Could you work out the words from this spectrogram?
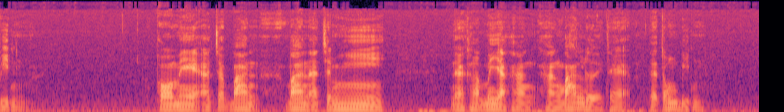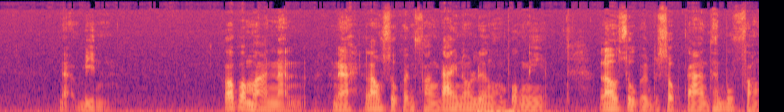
บิน พ่อแม่อาจจะบ้านบ้านอาจจะมีนะครับไม่อยากห่างห่างบ้านเลยแต่แต่ต้องบินนะบิน ก็ประมาณนั้นนะเล่าสู่กันฟังได้เนาะเรื่องของพวกนี้เล่าสู่เป็นประสบการณ์ท่านผู้ฟัง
